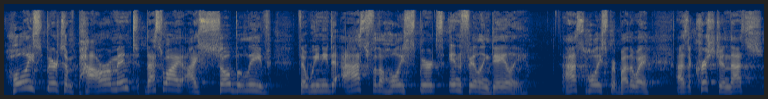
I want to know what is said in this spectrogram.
Holy Spirit's empowerment, that's why I so believe that we need to ask for the Holy Spirit's infilling daily. Ask Holy Spirit. By the way, as a Christian, that's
